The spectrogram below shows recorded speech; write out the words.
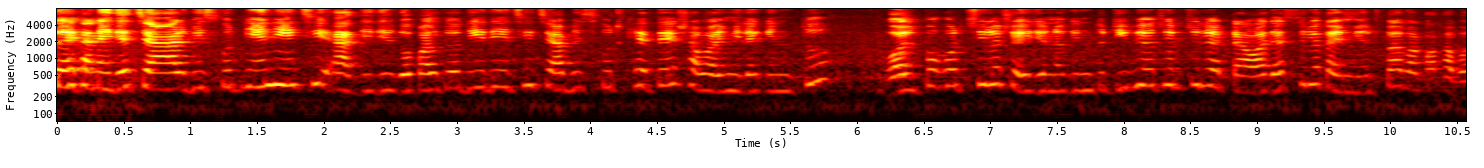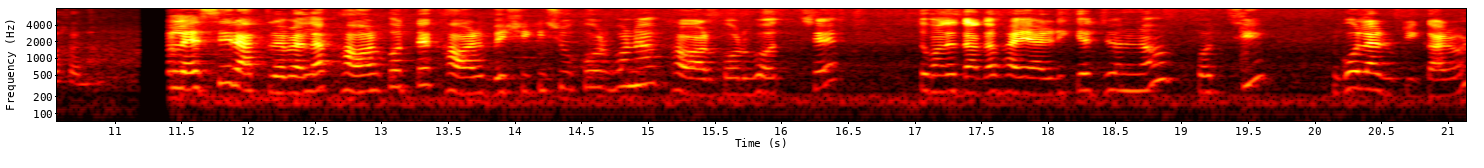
তো এখানে যে চা আর বিস্কুট নিয়ে নিয়েছি, আর দিদির গোপালকেও দিয়ে দিয়েছি চা বিস্কুট খেতে। সবাই মিলে কিন্তু গল্প করছিল, সেই জন্য কিন্তু টিভিও চলছিল, একটা আওয়াজ আসছিল, তাই মিউট করে আবার কথা বসালাম চলে এসেছি রাত্রেবেলা খাওয়ার করতে। খাওয়ার বেশি কিছু করব না, খাওয়ার করব হচ্ছে তোমাদের দাদা ভাই আর রিকের জন্য করছি গোলা রুটি, কারণ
